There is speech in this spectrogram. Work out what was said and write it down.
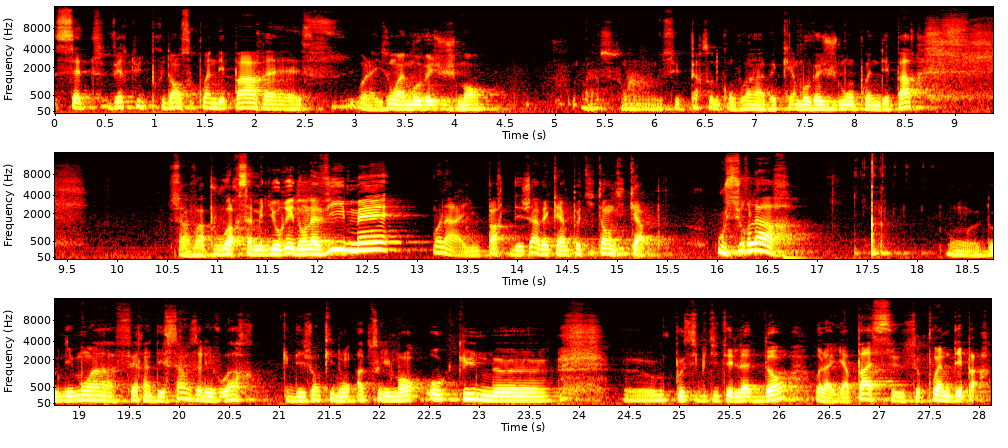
cette vertu de prudence au point de départ, voilà, ils ont un mauvais jugement. Voilà, ce sont ces personnes qu'on voit avec un mauvais jugement au point de départ. Ça va pouvoir s'améliorer dans la vie, mais voilà, ils partent déjà avec un petit handicap. Ou sur l'art. Donnez-moi à faire un dessin, vous allez voir des gens qui n'ont absolument aucune euh, euh, possibilité là-dedans. Voilà, il n'y a pas ce, point de départ.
